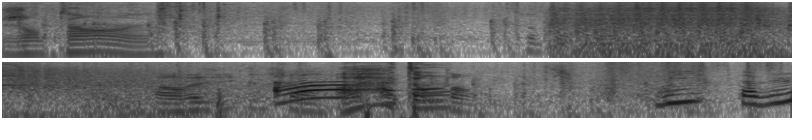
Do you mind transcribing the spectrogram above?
J'entends. euh, Attends, attends, attends. Alors vas-y, Ah, Ah, attends. Attends. Oui, t'as vu?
